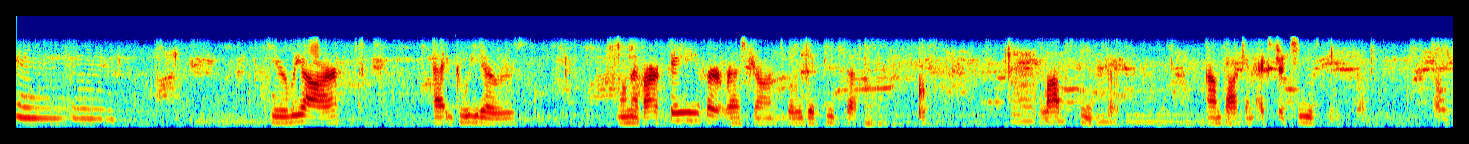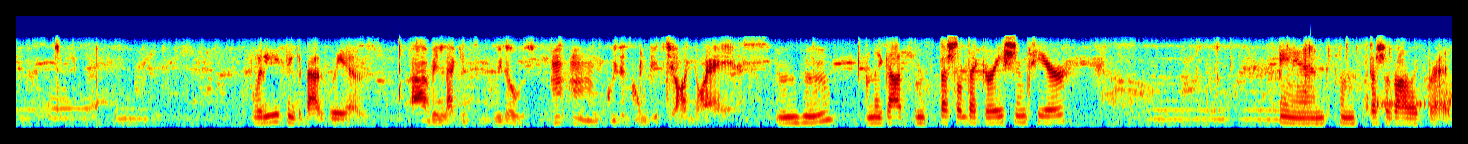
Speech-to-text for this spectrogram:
Mm-hmm. Here we are at Guido's, one of our favorite restaurants where we get pizza. Lots of pizza. I'm talking extra cheese pizza. What do you think about Guido's? Ah, I'll be liking some Guidos. Mm-mm, Guido's gonna get you on your ass. Mm-hmm. And they got some special decorations here. And some special garlic bread.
